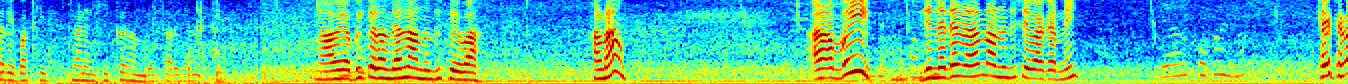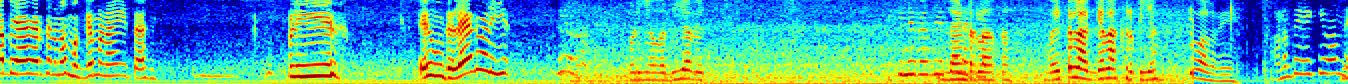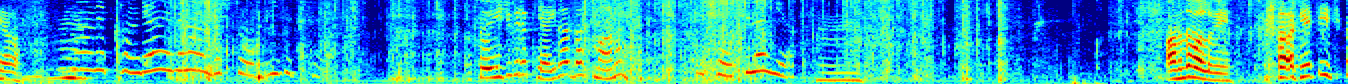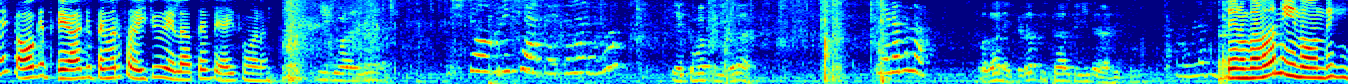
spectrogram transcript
ਘਰੇ ਬਾਕੀ ਜਾਣੇ ਕੀ ਕਰਨ ਦੇ ਸਾਰੇ ਜਾਣੇ। ਆਵੇ ਅਭੀ ਕਰਨ ਦੇ ਨਾਨੂ ਦੀ ਸੇਵਾ। ਹਨਾ? ਆ ਬਈ ਜਿੰਨੇ ਦਿਨ ਰਹਿਣਾ ਨਾਨੂ ਦੀ ਸੇਵਾ ਕਰਨੀ। ਇੱਥੇ ਨਾ ਵਿਆਹ ਕਰ ਤੈਨੂੰ ਮੈਂ ਮੱਗੇ ਮਨਾ ਕੀਤਾ ਪਲੀਜ਼ ਇਹ ਹੁੰਡ ਲੈਣ ਵਾਲੀ ਹੈ ਬੜੀਆਂ ਵਧੀਆ ਵੇ। ਕਿੰਨੇ ਪੈਸੇ ਲੈਂਡਰ ਲਾਤਾ। ਬਈ ਤੇ ਲੱਗ ਗਿਆ ਲੱਖ ਰੁਪਈਆ। ਚੱਲ ਵੇ। ਅਣ ਤੇ ਇਹ ਕੀ ਹੁੰਦਿਆ ਵਾ ਮੈਂ ਵੇਖਣ ਡਿਆ ਇਹਦੇ ਨਾਲ ਸਟ੍ਰਾਬੇਰੀ ਕਿੱਥੇ ਰਸੋਈ 'ਚ ਵੀ ਰੱਖਿਆ ਹੀ ਨਾ ਅੱਧਾ ਸਮਾਨ? ਇਹ ਛੋਟ ਲੈ ਗਿਆ ਆਨੰਦ ਵੱਲ ਵੇ। ਸਾਰੀਆਂ ਚੀਜ਼ਾਂ ਉਹ ਕਿੱਥੇ ਆ? ਕਿੱਥੇ ਮੈਂ ਰਸੋਈ 'ਚ ਵੇਲਾ ਤੇ ਪਿਆ ਹੀ ਸਮਾਨ। ਸਟ੍ਰਾਬੇਰੀ ਸ਼ੇਕ ਇੱਕ ਮੈਂ ਪੀ ਲਿਆ। ਕਿਹੜਾ ਭਲਾ ਪਤਾ ਨਹੀਂ ਕਿਹੜਾ ਪੀਤਾ ਪੀ ਲਿਆ ਸੀ ਤੂੰ। ਤੈਨੂੰ ਤਾਂ ਨਾ ਨੀਂਦ ਆਉਂਦੀ ਸੀ।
